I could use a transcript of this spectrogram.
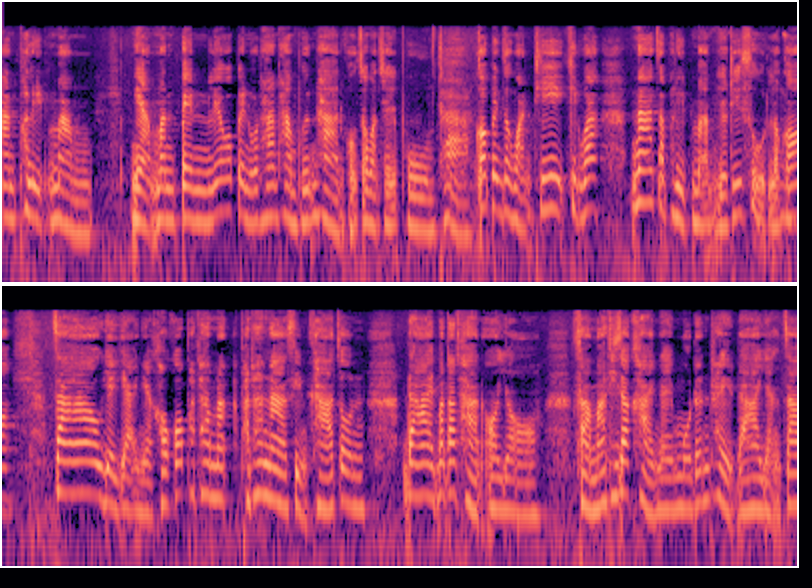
ารผลิตหม่ำเนี่ยมันเป็นเรียกว่าเป็นวัฒนธรรมพื้นฐานของจังหวัดชัยภูมิค่ะก็เป็นจังหวัดที่คิดว่าน่าจะผลิตหม่ำเยอะที่สุด แล้วก็เจ้าใหญ่ๆเนี่ยเขาก็พัฒนาพัฒนาสินค้าจนได้มาตรฐานออยสามารถที่จะขายในโมเดิร์นเทรดได้อย่างเจ้า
